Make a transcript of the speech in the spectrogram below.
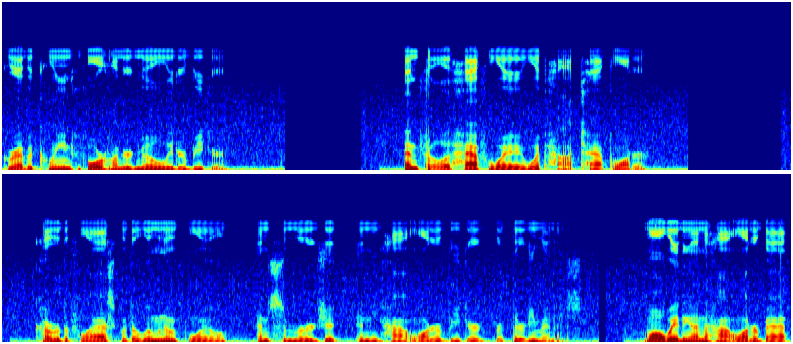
Grab a clean 400 milliliter beaker and fill it halfway with hot tap water. Cover the flask with aluminum foil and submerge it in the hot water beaker for 30 minutes. While waiting on the hot water bath,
